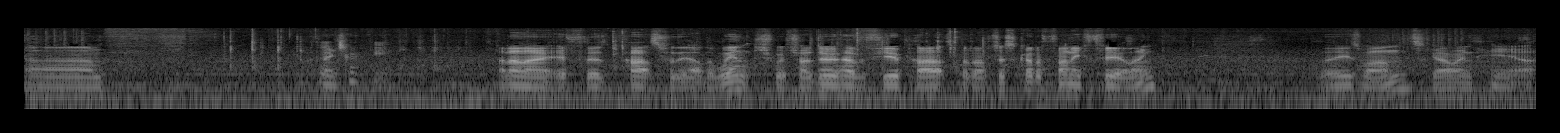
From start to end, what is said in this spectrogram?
um, I think tricky. I don't know if there's parts for the other winch, which I do have a few parts, but I've just got a funny feeling these ones go in here.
